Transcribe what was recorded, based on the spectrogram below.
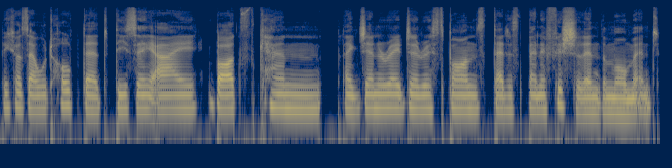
Because I would hope that these AI bots can like generate a response that is beneficial in the moment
